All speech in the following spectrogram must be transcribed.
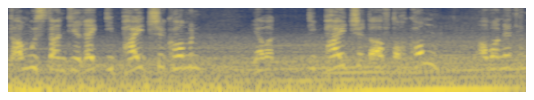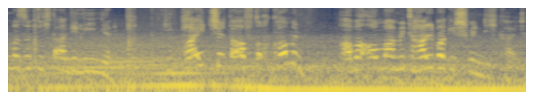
da muss dann direkt die Peitsche kommen. Ja, aber die Peitsche darf doch kommen, aber nicht immer so dicht an die Linien. Die Peitsche darf doch kommen, aber auch mal mit halber Geschwindigkeit.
